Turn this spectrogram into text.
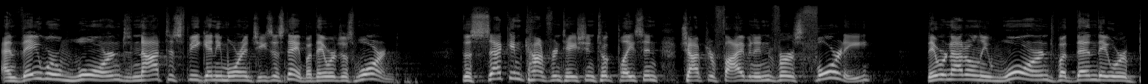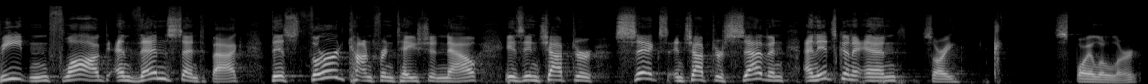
and they were warned not to speak anymore in Jesus' name, but they were just warned. The second confrontation took place in chapter 5 and in verse 40. They were not only warned, but then they were beaten, flogged, and then sent back. This third confrontation now is in chapter 6 and chapter 7, and it's going to end, sorry, spoiler alert,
